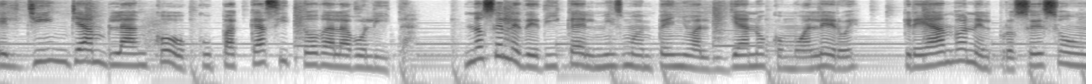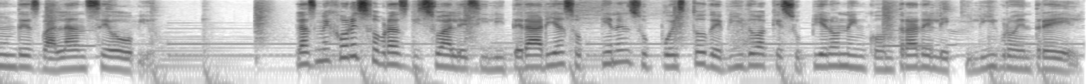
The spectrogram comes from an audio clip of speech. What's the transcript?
El Jin Yang blanco ocupa casi toda la bolita. No se le dedica el mismo empeño al villano como al héroe, creando en el proceso un desbalance obvio. Las mejores obras visuales y literarias obtienen su puesto debido a que supieron encontrar el equilibrio entre el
